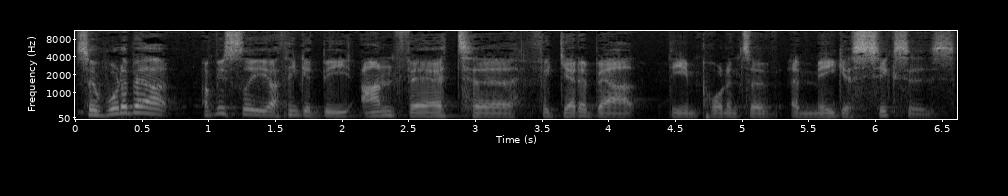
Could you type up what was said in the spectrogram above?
So, what about? Obviously, I think it'd be unfair to forget about the importance of omega 6s.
